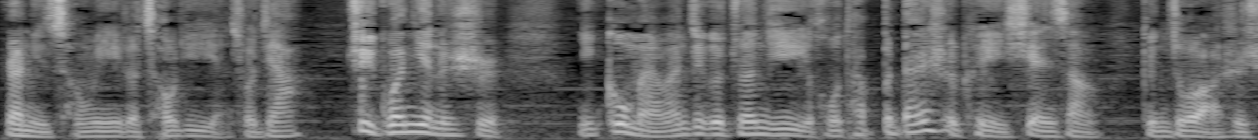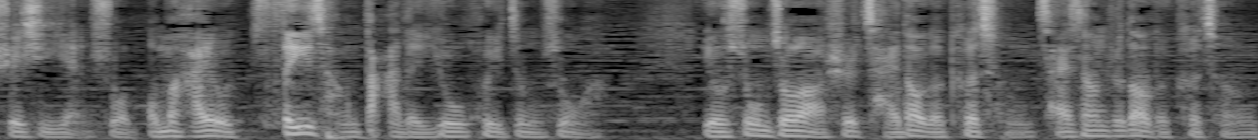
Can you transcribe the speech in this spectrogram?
让你成为一个超级演说家？最关键的是，你购买完这个专辑以后，它不单是可以线上跟周老师学习演说，我们还有非常大的优惠赠送啊！有送周老师财道的课程、财商之道的课程，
